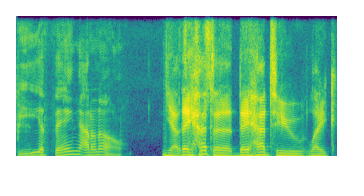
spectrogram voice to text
be a thing. I don't know. yeah That's they had to they had to like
